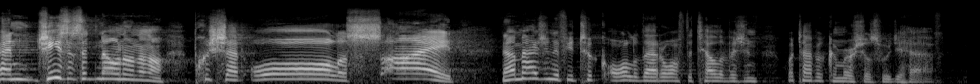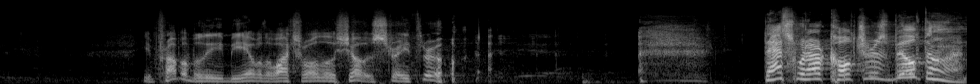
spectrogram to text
And Jesus said, No, no, no, no. Push that all aside. Now imagine if you took all of that off the television, what type of commercials would you have? You'd probably be able to watch all those shows straight through. That's what our culture is built on.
